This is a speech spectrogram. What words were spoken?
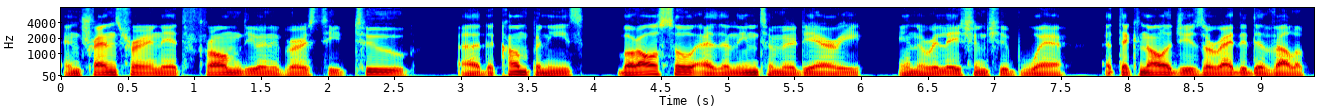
and transferring it from the university to uh, the companies, but also as an intermediary in a relationship where a technology is already developed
